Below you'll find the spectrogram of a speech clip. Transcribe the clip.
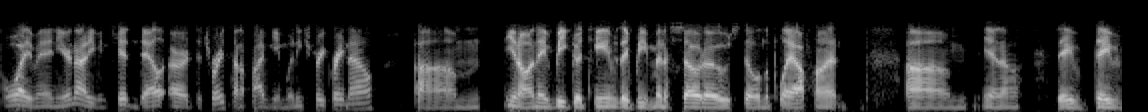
boy, man, you're not even kidding. Dal- or Detroit's on a five game winning streak right now. Um, you know, and they beat good teams. They beat Minnesota, who's still in the playoff hunt. Um, you know, they've they've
